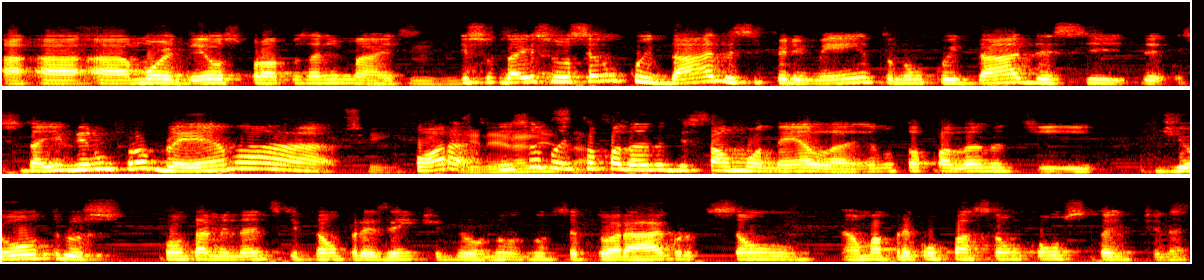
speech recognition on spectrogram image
a, a, a morder os próprios animais. Uhum. Isso daí, se você não cuidar desse ferimento, não cuidar desse. De, isso daí vira um problema Sim, fora. Isso eu não estou falando de salmonela, eu não estou falando de, de outros contaminantes que estão presentes no, no, no, setor agro, que são é uma preocupação constante, né?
